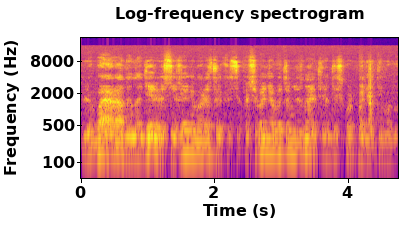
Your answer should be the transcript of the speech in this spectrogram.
любая рана на дереве снижение моростойкости. Почему они об этом не знают, я до сих пор понять не могу.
